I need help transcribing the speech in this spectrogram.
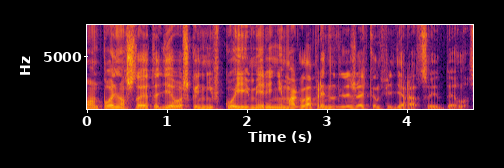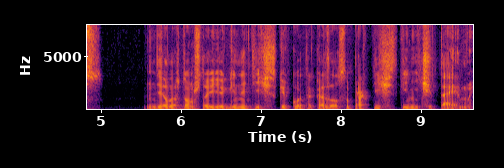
он понял, что эта девушка ни в коей мере не могла принадлежать конфедерации Делос. Дело в том, что ее генетический код оказался практически нечитаемый.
